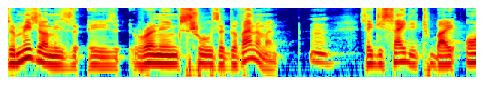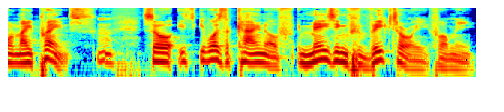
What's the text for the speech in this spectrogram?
the museum is is running through the government Mm. They decided to buy all my prints. Mm. So it, it was a kind of amazing victory for me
